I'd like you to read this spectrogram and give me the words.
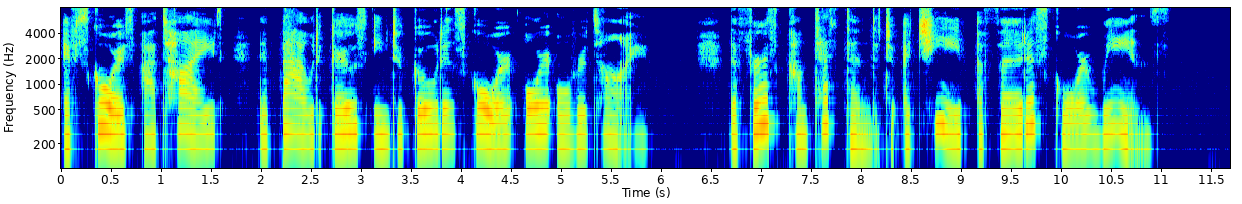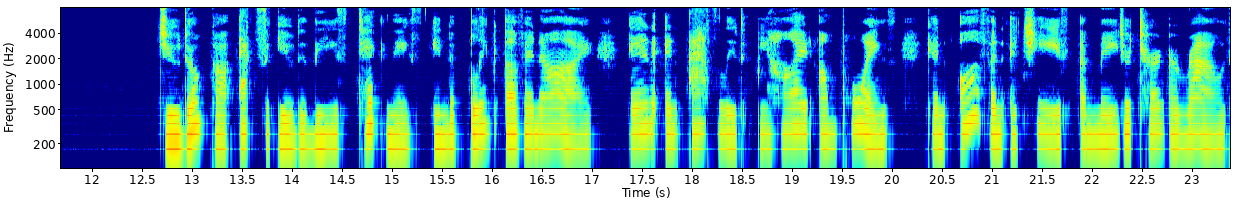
If scores are tied, the bout goes into golden score or overtime. The first contestant to achieve a further score wins. Judoka executed these techniques in the blink of an eye, and an athlete behind on points can often achieve a major turnaround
